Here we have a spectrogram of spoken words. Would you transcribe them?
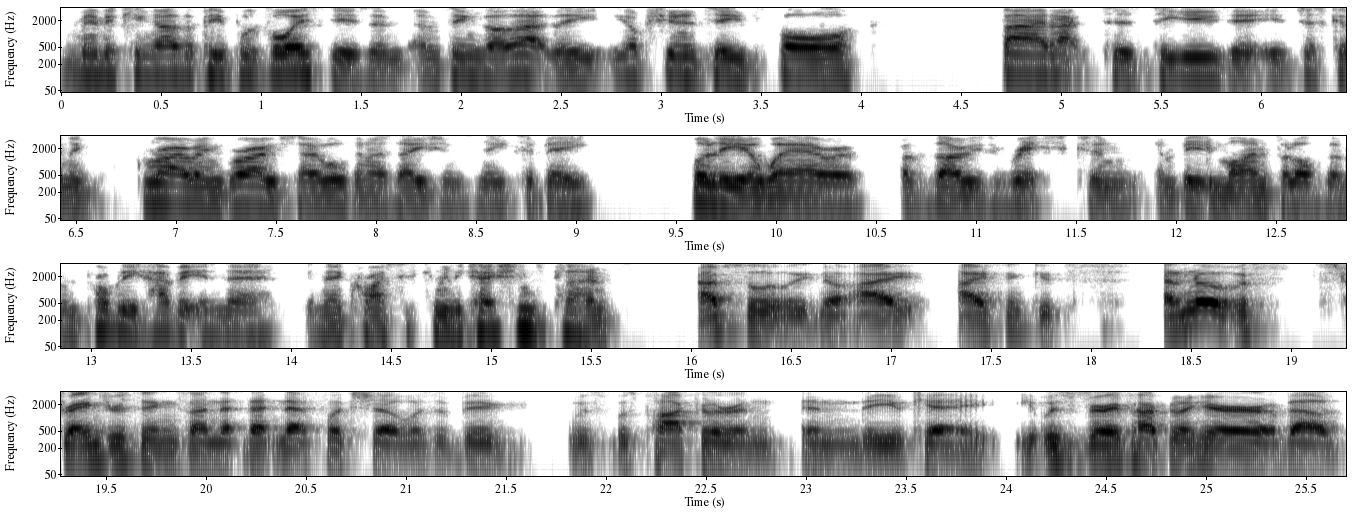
mimicking other people's voices and, and things like that. The the opportunities for bad actors to use it is just going to grow and grow. So organizations need to be fully aware of, of those risks and, and be mindful of them and probably have it in their in their crisis communications plans. Absolutely. No, I I think it's I don't know if Stranger Things on that, that Netflix show was a big was was popular in in the UK. It was very popular here about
